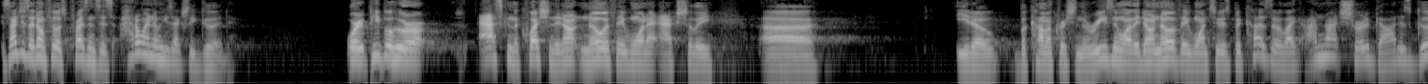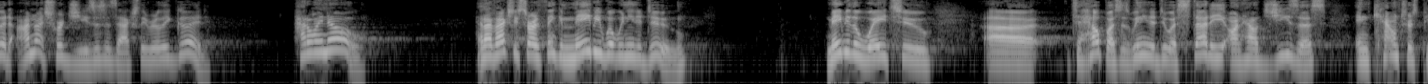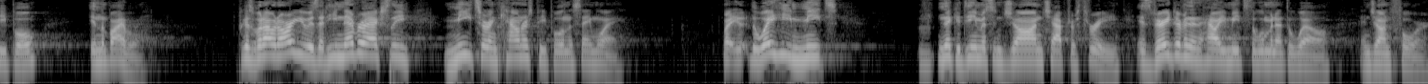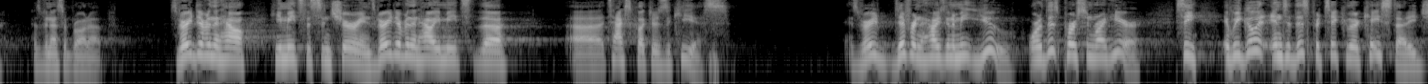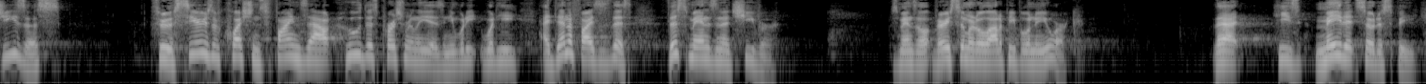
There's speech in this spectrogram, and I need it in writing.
it's not just I don't feel his presence, it's how do I know he's actually good? Or people who are asking the question, they don't know if they want to actually. Uh, you know, become a Christian. The reason why they don't know if they want to is because they're like, I'm not sure God is good. I'm not sure Jesus is actually really good. How do I know? And I've actually started thinking maybe what we need to do, maybe the way to, uh, to help us is we need to do a study on how Jesus encounters people in the Bible. Because what I would argue is that he never actually meets or encounters people in the same way. Right? The way he meets Nicodemus in John chapter 3 is very different than how he meets the woman at the well in John 4, as Vanessa brought up. It's very different than how he meets the centurion. It's very different than how he meets the uh, tax collector Zacchaeus. It's very different than how he's going to meet you or this person right here. See, if we go into this particular case study, Jesus, through a series of questions, finds out who this person really is. And what, he, what he identifies is this this man is an achiever. This man's very similar to a lot of people in New York. That he's made it, so to speak.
